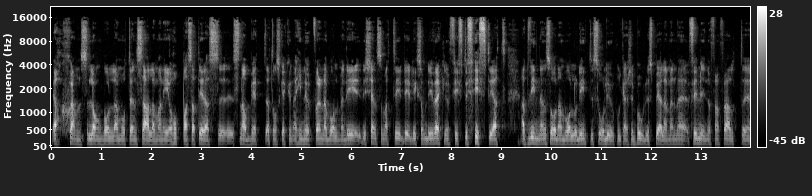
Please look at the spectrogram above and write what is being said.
ja, chanslångbollar mot en Salamané och hoppas att deras eh, snabbhet, att de ska kunna hinna upp varenda boll. Men det, det känns som att det, det, liksom, det är verkligen 50-50 att, att vinna en sådan boll och det är inte så Liverpool kanske borde spela. Men med Firmino framförallt eh,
